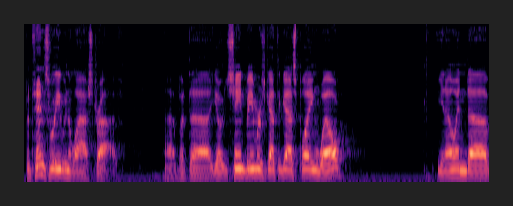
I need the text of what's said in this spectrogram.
potentially even the last drive. Uh, but uh, you know, Shane Beamer's got the guys playing well. You know, and uh,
